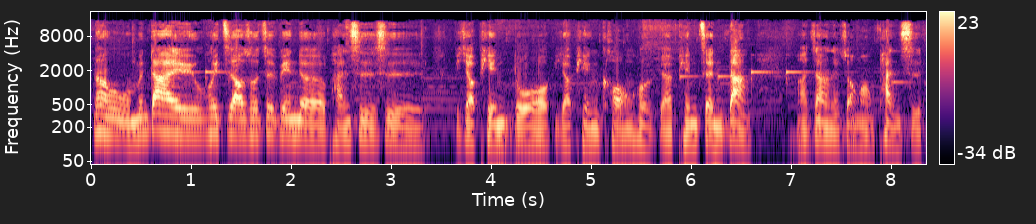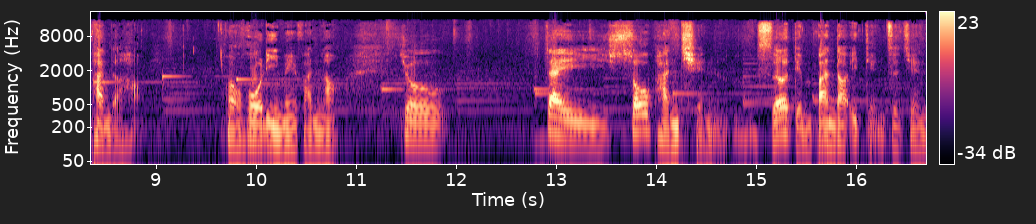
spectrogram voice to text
那我们大概会知道说这边的盘势是比较偏多、比较偏空或者比较偏震荡啊这样的状况，判事判得好，哦，获利没烦恼，就在收盘前十二点半到一点之间，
